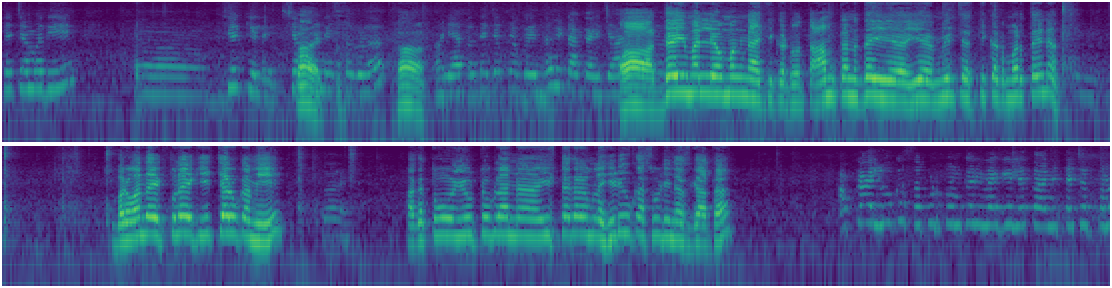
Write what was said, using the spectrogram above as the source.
त्याच्यामध्ये अं, हे केलंय शेंगदाणे सगळं. हा. आणि आता त्याच्यात काही दही टाकायचे. हा दही म्हणल्यावर मग नाही तिखट होत. आमटानं दही हे मिरच्या तिखट मरतय ना? बरं वंदा एक तुला एक विचारू का मी? अगं तू युट्यूबला न इंस्टाग्रामला हिडीव का सोडीनस का आता काय लोक सपोर्ट पण करीना गेलेत आणि त्याच्यात पण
